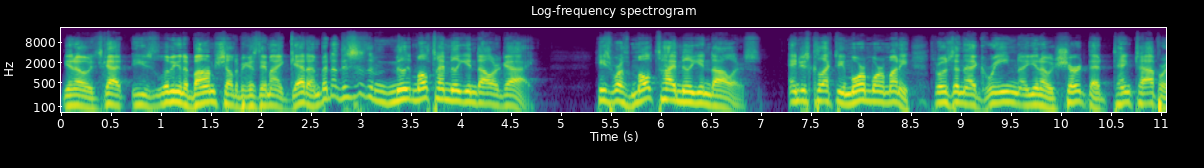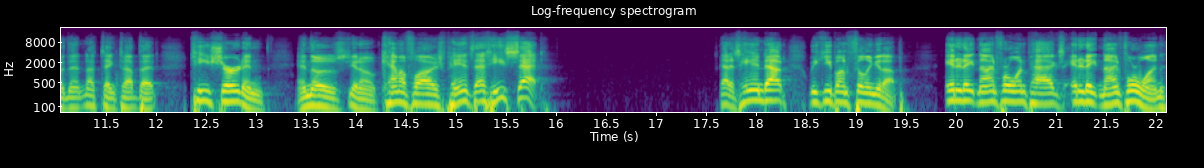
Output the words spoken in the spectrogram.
You know, he's got he's living in a bomb shelter because they might get him. But no, this is a multi-million dollar guy. He's worth multi-million dollars and just collecting more and more money. Throws in that green, uh, you know, shirt, that tank top, or that not tank top, that t-shirt, and and those, you know, camouflage pants. That he's set. Got his hand out. We keep on filling it up. 888-941-PAGS, 888-941-7247,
